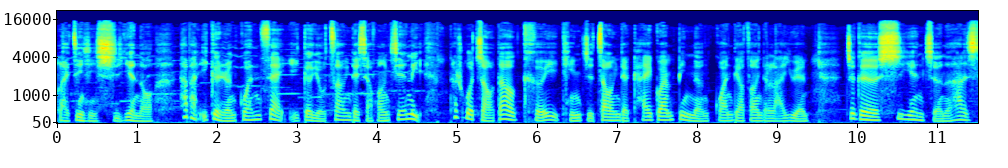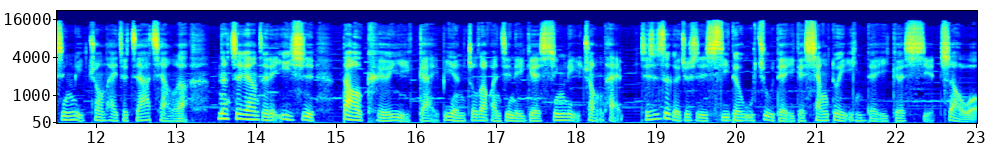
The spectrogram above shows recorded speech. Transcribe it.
来进行实验哦。他把一个人关在一个有噪音的小房间里，他如果找到可以停止噪音的开关，并能关掉噪音的来源。这个试验者呢，他的心理状态就加强了。那这个样子的意识，倒可以改变周遭环境的一个心理状态。其实这个就是习得无助的一个相对应的一个写照哦。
